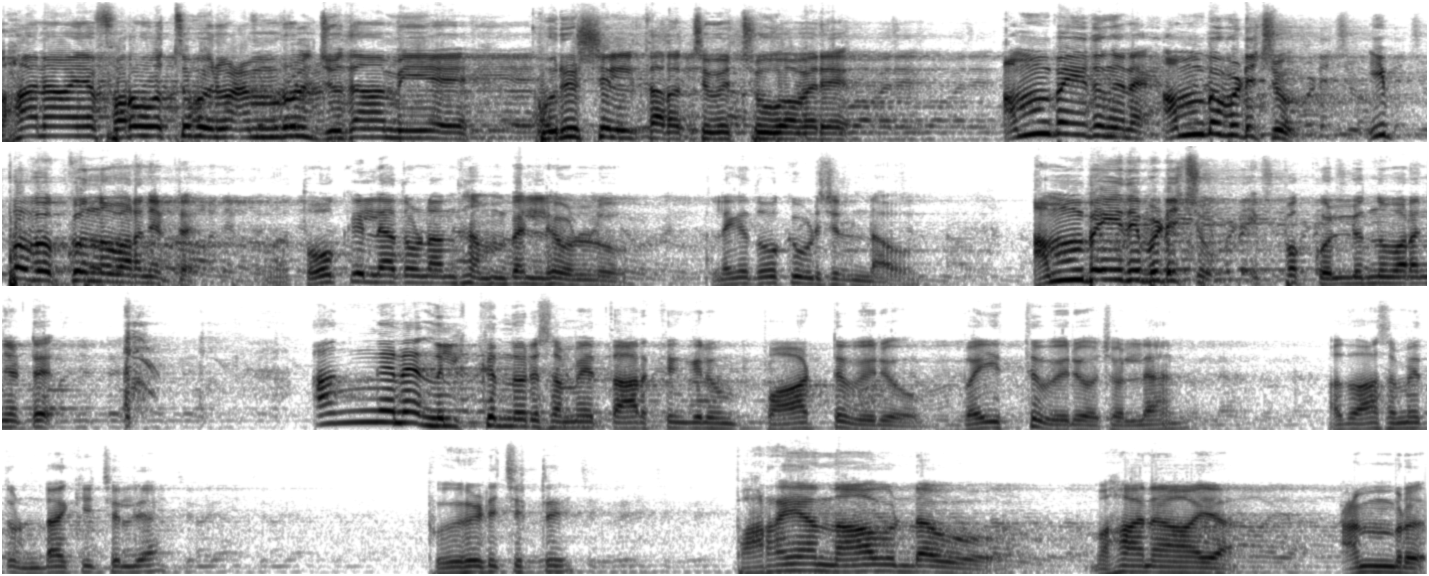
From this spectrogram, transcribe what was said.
മഹാനായ ഫർവത്തുബിനു അമ്രുൽ ജുദാമിയെ കുരിശിൽ തറച്ചു വെച്ചു. അവരെ അമ്പ ഇതിങ്ങനെ അമ്പ് പിടിച്ചു. ഇപ്പൊ വെക്കുമെന്ന് പറഞ്ഞിട്ട് തോക്കില്ലാത്തതുകൊണ്ട് അന്ന് അമ്പല്ലേ ഉള്ളൂ. അല്ലെങ്കിൽ തോക്ക് പിടിച്ചിട്ടുണ്ടാവും. അമ്പെയ്ത് പിടിച്ചു. ഇപ്പൊ കൊല്ലുന്നു പറഞ്ഞിട്ട് അങ്ങനെ നിൽക്കുന്ന ഒരു സമയത്ത് ആർക്കെങ്കിലും പാട്ട് വരുമോ ബൈത്ത് വരുമോ ചൊല്ലാൻ? അത് ആ സമയത്ത് ഉണ്ടാക്കി ചൊല്ല പേടിച്ചിട്ട് പറയാൻ നാവുണ്ടാവോ മഹാനായ അമ്ര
